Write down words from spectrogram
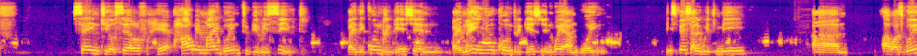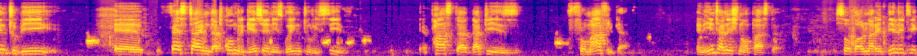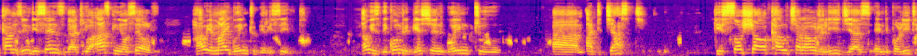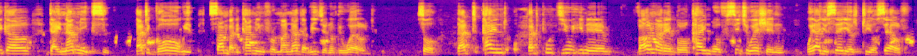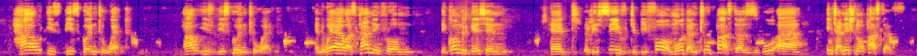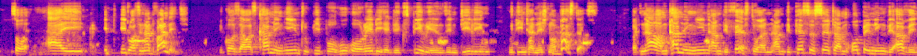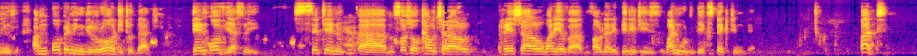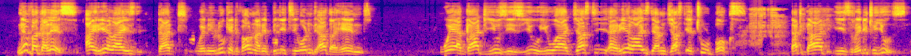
saying to yourself, how am I going to be received by the congregation, by my new congregation where I'm going? Especially with me, um, I was going to be a first time that congregation is going to receive a pastor that is from Africa, an international pastor. So vulnerability comes in the sense that you are asking yourself, how am I going to be received? How is the congregation going to um, adjust the social, cultural, religious, and political dynamics that go with somebody coming from another region of the world? So that kind that puts you in a vulnerable kind of situation where you say to yourself, how is this going to work? How is this going to work? And where I was coming from, the congregation had received before more than two pastors who are international pastors. So I, it, it was an advantage because I was coming into people who already had experience in dealing with international pastors. But now I'm coming in, I'm the first one, I'm the person set, I'm opening the avenues, I'm opening the road to that. Then obviously certain um, social, cultural, racial, whatever vulnerabilities one would be expecting them. But nevertheless, I realized that when you look at vulnerability, on the other hand, where God uses you, you are just, I realized I'm just a toolbox that God is ready to use.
